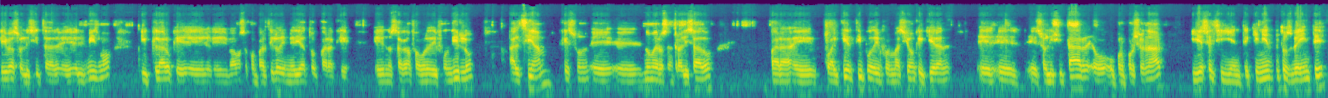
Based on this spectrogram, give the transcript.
Le iba a solicitar eh, el mismo y claro que eh, vamos a compartirlo de inmediato para que nos hagan favor de difundirlo. Al CIAM, que es un número centralizado para eh, cualquier tipo de información que quieran eh, eh, eh, solicitar o, o proporcionar y es el siguiente, 520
